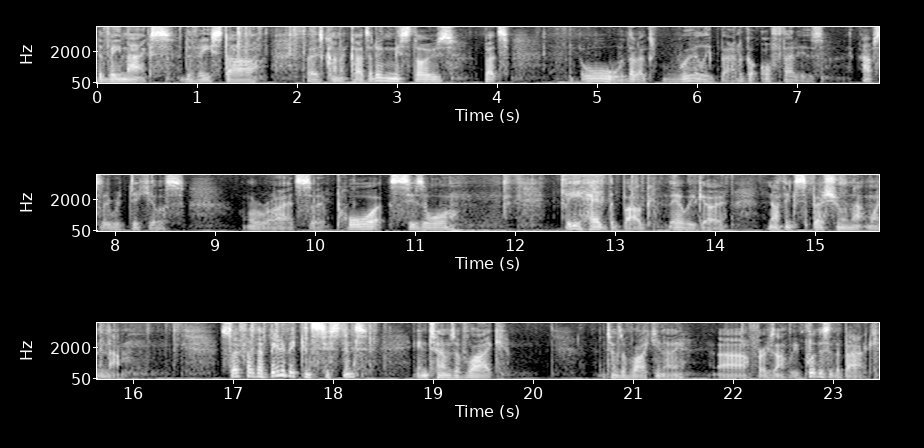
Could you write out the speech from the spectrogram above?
the VMAX, the V-Star, those kind of cards. I do miss those, but oh, that looks really bad. Look how off that is. Absolutely ridiculous. All right, so poor Scizor. Behead the bug. There we go. Nothing special in that one, nah. So far, they've been a bit consistent in terms of like, in terms of like, you know, uh, for example, you put this at the back,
